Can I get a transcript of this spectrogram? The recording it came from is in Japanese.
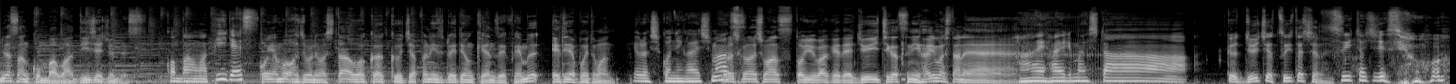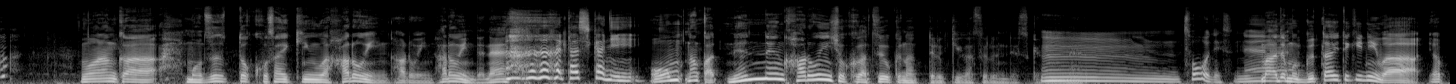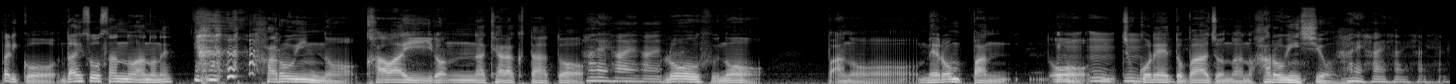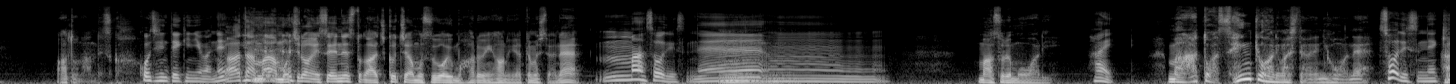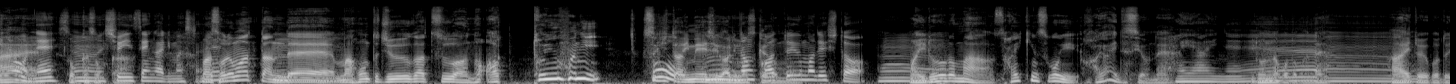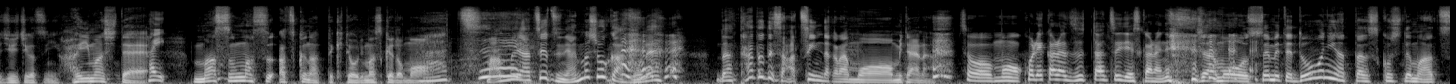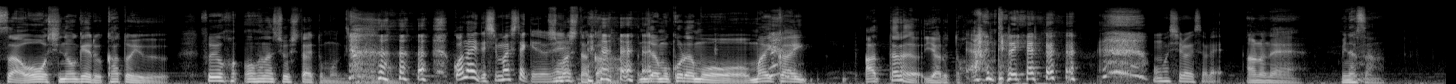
皆さんこんばんは DJ ジュンですこんばんは P です。今夜も始まりましたワクワクジャパニーズレディオンケンズ FM エディナポイントマンよろしくお願いします。よろしくお願いしますというわけで11月に入りましたねはい、入りました。今日11月1日じゃない？です1日ですよ。か もうなんかもうずっとここ最近はハロウィンハロウィンハロウィンでね 確かに。おなんか年々ハロウィン色が強くなってる気がするんですけどねん、そうですね。まあでも具体的にはやっぱりこうダイソーさんのあのね ハロウィンの可愛いいろんなキャラクターと、はいはいはい。ローフのあのメロンパンをチョコレートバージョンのあのハロウィン仕様のはいはいはいはいはい。あとなんですか？個人的にはね。あとはまあもちろん SNS とかあちこちはもうすごいもうハロウィンハロウィンやってましたよねうんまあそうですね。うーん。まあそれも終わりはい。まああとは選挙ありましたよね日本はね。そうですね。昨日ね、はいそっかそっか。うん衆院選がありましたね。まあそれもあったんでまあ本当10月はなあっという間に過ぎたイメージがありますけどううんなんかあっという間でした。うん。まあいろいろまあ最近すごい早いですよね。早いね。いろんなことがね。ねはい、ということで11月に入りまして、はい。ますます暑くなってきておりますけども、暑い。まあ、あんまり暑いやつにやめましょうか、もうね。だただでさ暑いんだからもうみたいな そう、もうこれからずっと暑いですからね。じゃあもうせめてどうにやったら少しでも暑さをしのげるかというそういうお話をしたいと思うんですけども こないでしましたけどね。しましたか？じゃあもうこれはもう毎回あったらやるとあったらやる。面白いそれ。あのね皆さん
